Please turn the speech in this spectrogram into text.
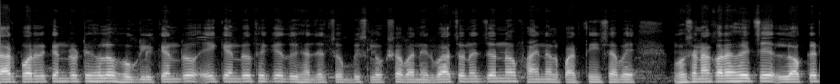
তারপরের কেন্দ্রটি হলো হুগলি কেন্দ্র। এই কেন্দ্র থেকে দুই হাজার চব্বিশ লোকসভা নির্বাচনের জন্য ফাইনাল প্রার্থী হিসাবে ঘোষণা করা হয়েছে লকেট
